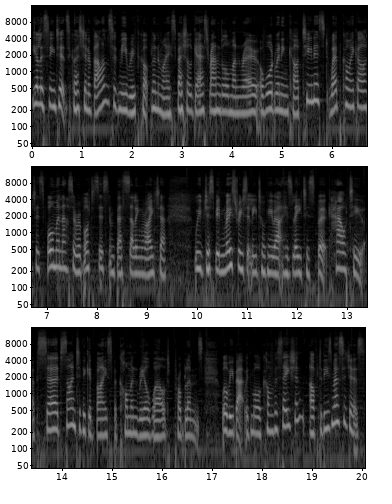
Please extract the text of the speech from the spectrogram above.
You're listening to It's a Question of Balance with me, Ruth Copland, and my special guest, Randall Munroe, award winning cartoonist, webcomic artist, former NASA roboticist, and best selling writer. We've just been most recently talking about his latest book, How to Absurd Scientific Advice for Common Real World Problems. We'll be back with more conversation after these messages.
